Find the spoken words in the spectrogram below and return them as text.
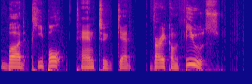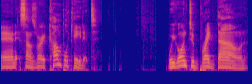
but people tend to get very confused and it sounds very complicated. We're going to break down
